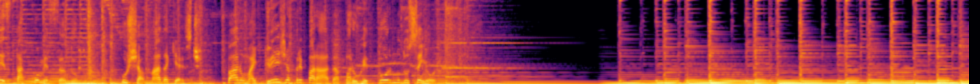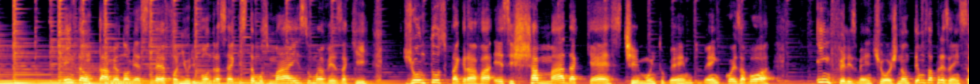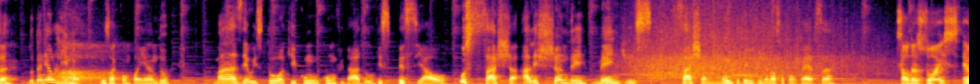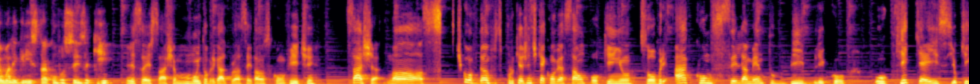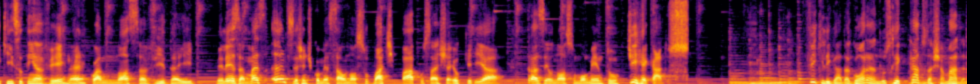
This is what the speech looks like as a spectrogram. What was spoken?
Está começando o Chamada Cast para uma igreja preparada para o retorno do Senhor. Então tá, meu nome é Stephanie Uri Vondrasek, estamos mais uma vez aqui juntos para gravar esse Chamada Cast. Muito bem, muito bem, coisa boa. Infelizmente, hoje não temos a presença do Daniel Lima nos acompanhando, mas eu estou aqui com um convidado especial, o Sasha Alexandre Mendes. Sasha, muito bem-vindo à nossa conversa. Saudações, é uma alegria estar com vocês aqui. Isso aí, Sasha, muito obrigado por aceitar nosso convite. Sasha, nós te convidamos porque a gente quer conversar um pouquinho sobre aconselhamento bíblico o que, que é isso e o que, que isso tem a ver né, com a nossa vida aí. Beleza? Mas antes da gente começar o nosso bate-papo, Sasha, eu queria trazer o nosso momento de recados. Fique ligado agora nos recados da chamada.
